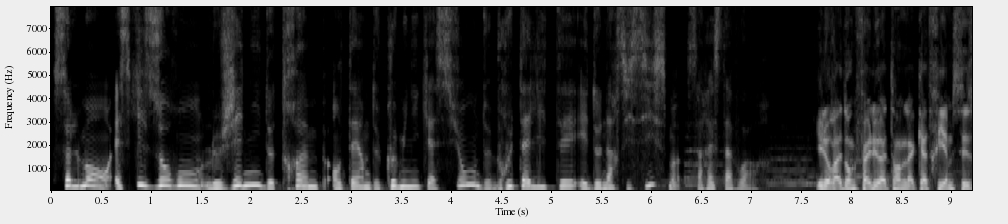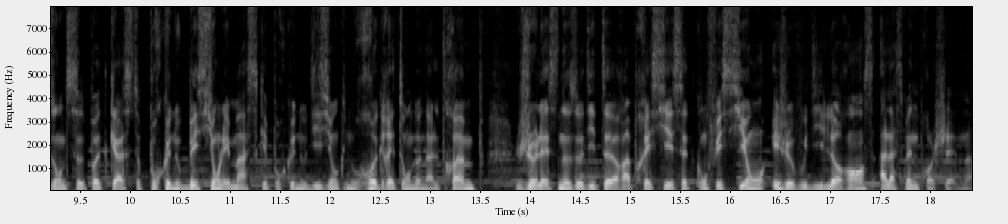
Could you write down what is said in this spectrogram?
Seulement, est-ce qu'ils auront le génie de Trump en termes de communication, de brutalité et de narcissisme? Ça reste à voir. Il aura donc fallu attendre la quatrième saison de ce podcast pour que nous baissions les masques et pour que nous disions que nous regrettons Donald Trump. Je laisse nos auditeurs apprécier cette confession et je vous dis Laurence à la semaine prochaine.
